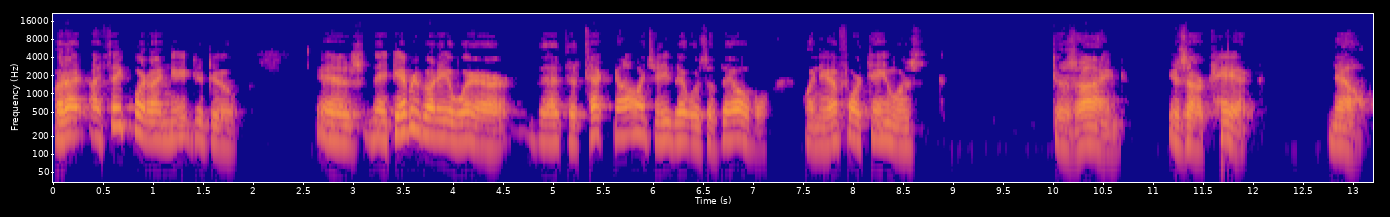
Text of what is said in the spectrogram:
but I, I think what I need to do is make everybody aware that the technology that was available when the F-14 was designed is archaic now,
